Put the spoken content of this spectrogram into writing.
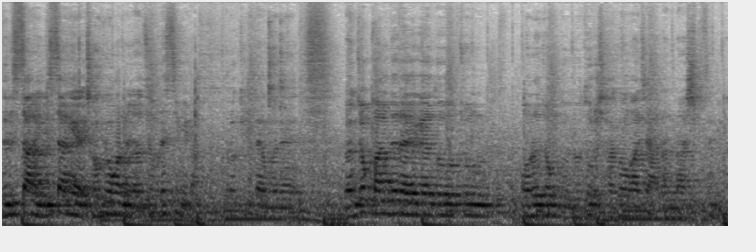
늘상 일상에 적용하는 연습을 했습니다. 그렇기 때문에 면접관들에게도 좀 어느 정도 요소로 작용하지 않았나 싶습니다.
